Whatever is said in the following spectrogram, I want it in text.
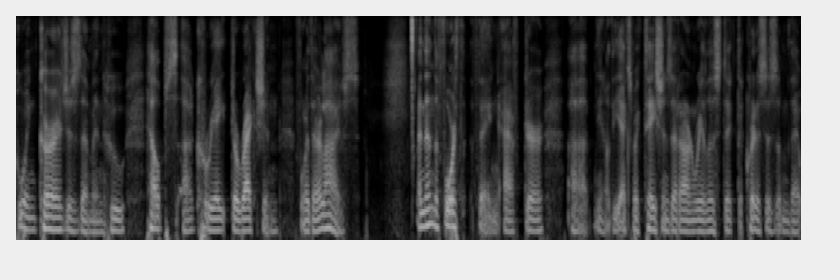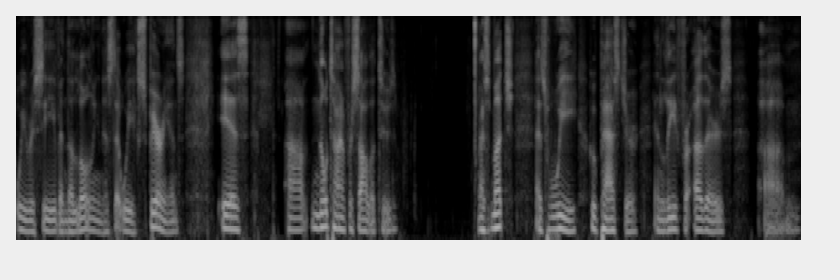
who encourages them, and who helps uh, create direction for their lives. And then the fourth thing, after uh, you know the expectations that are unrealistic, the criticism that we receive, and the loneliness that we experience, is uh, no time for solitude. As much as we who pastor and lead for others um,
